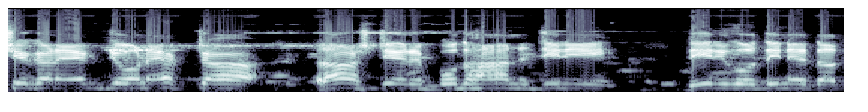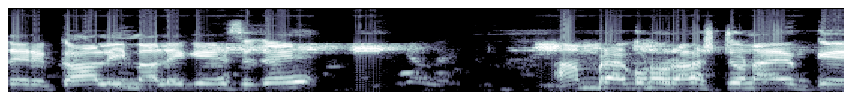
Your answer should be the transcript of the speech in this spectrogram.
সেখানে একজন, একটা রাষ্ট্রের প্রধান যিনি দীর্ঘদিনে তাদের কালিমা লেগে এসেছে, আমরা কোনো রাষ্ট্রনায়ককে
